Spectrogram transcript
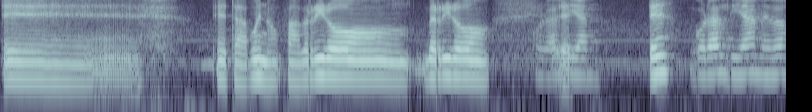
E, eta, bueno, ba, berriro, berriro... Goraldian. Eh? Goraldian edo.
